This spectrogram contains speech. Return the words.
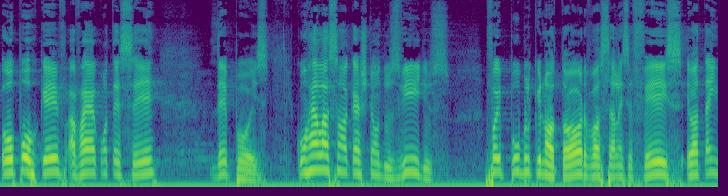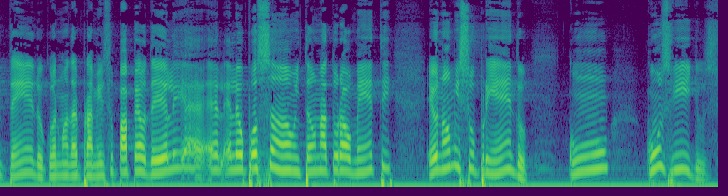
ou porque vai acontecer depois. Com relação à questão dos vídeos, foi público e notório, Vossa Excelência fez. Eu até entendo, quando mandaram para mim, isso, o papel dele é, é, é oposição. Então, naturalmente, eu não me surpreendo com com os vídeos.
